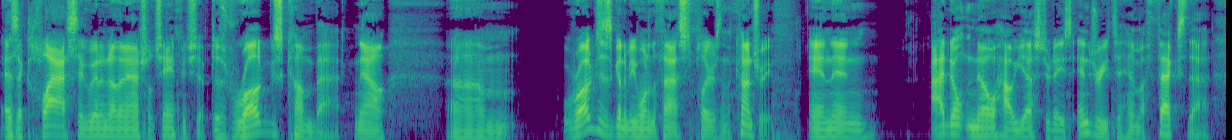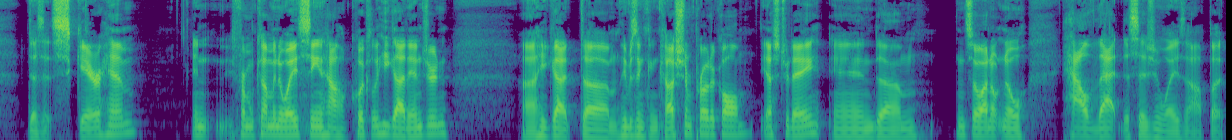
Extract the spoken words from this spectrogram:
as a class and win another national championship? Does Ruggs come back? Now, um, Ruggs is going to be one of the fastest players in the country. And then I don't know how yesterday's injury to him affects that. Does it scare him in, from coming away, seeing how quickly he got injured? Uh, he got um, he was in concussion protocol yesterday, and um, and so I don't know how that decision weighs out. But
